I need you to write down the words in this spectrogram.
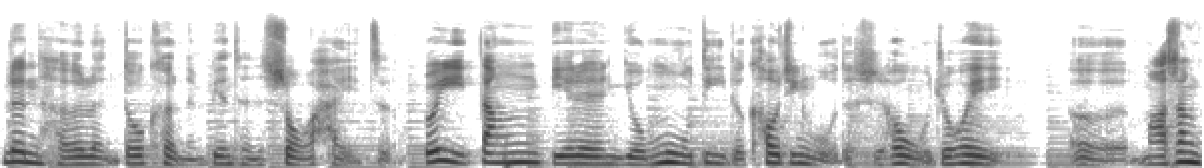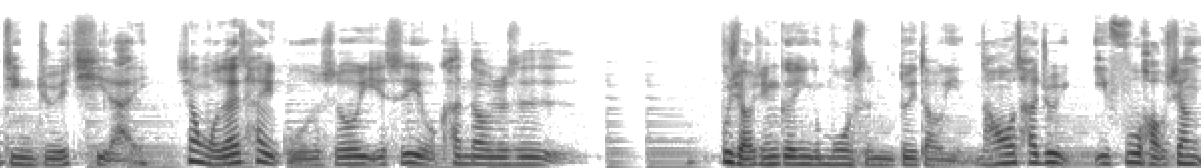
任何人都可能变成受害者。所以，当别人有目的的靠近我的时候，我就会呃马上警觉起来。像我在泰国的时候，也是有看到，就是不小心跟一个陌生人对到眼，然后他就一副好像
